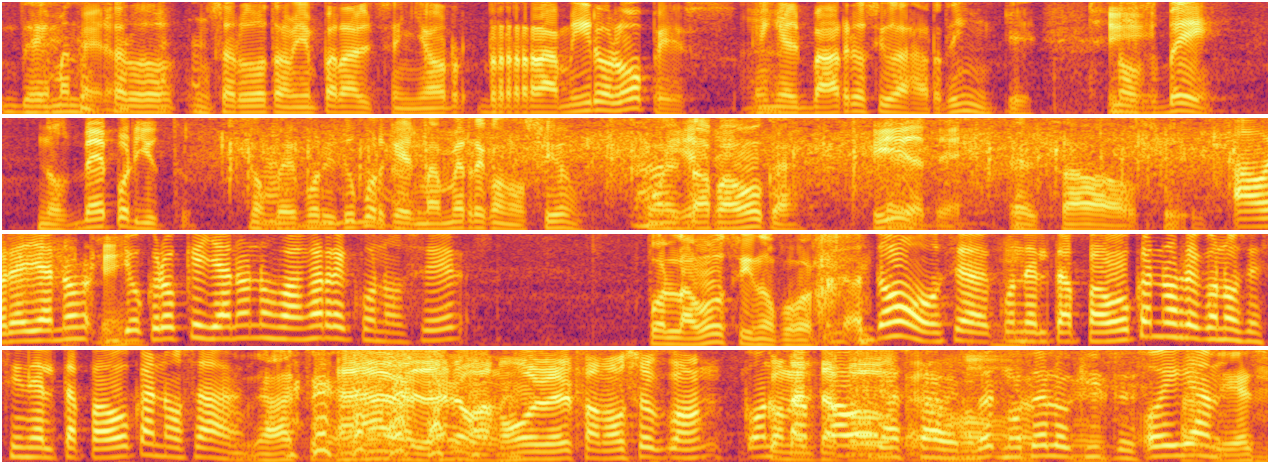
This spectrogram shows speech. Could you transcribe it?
Déjame mandar un saludo, un saludo también para el señor Ramiro López en el barrio Ciudad Jardín, que Sí. nos ve, Nos ve por YouTube. nos ve por YouTube porque el man me reconoció con el fíjate. tapaboca. Fíjate. El, el sábado, sí. Ahora ya no, yo creo que ya no nos van a reconocer. Por la voz, sino por. No, No, o sea, con el tapaboca nos reconocen, sin el tapaboca no saben. Ah, sí. Ah, ¿verdad? Nos vamos a volver famosos con, Con con, el tapabocas. Ya sabes, no, te- no te lo es. quites. Oigan. Es,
